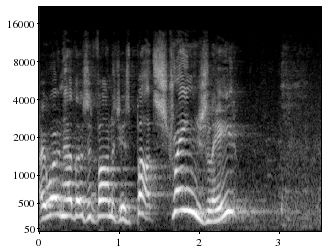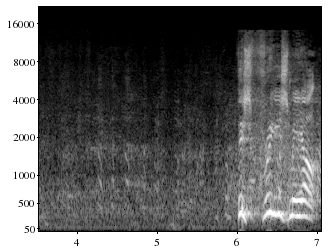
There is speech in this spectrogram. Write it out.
I won't have those advantages. But strangely, this frees me up.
